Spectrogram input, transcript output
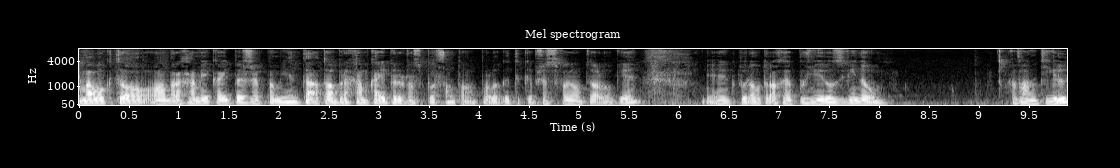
mało kto o Abrahamie Kuyperze pamięta, a to Abraham Kuyper rozpoczął tą apologetykę przez swoją teologię, y, którą trochę później rozwinął Van Til,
